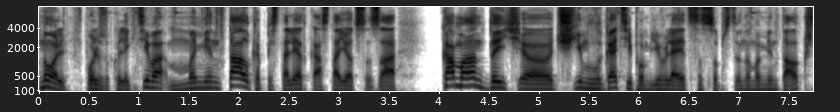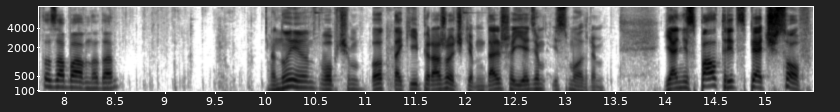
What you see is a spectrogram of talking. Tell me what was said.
0 в пользу коллектива. Моменталка. Пистолетка остается за командой, э, чьим логотипом является, собственно, моменталка, что забавно, да? Ну и, в общем, вот такие пирожочки. Дальше едем и смотрим. Я не спал 35 часов.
